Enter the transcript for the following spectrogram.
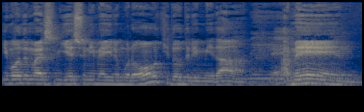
이 모든 말씀 예수님의 이름으로 기도드립니다. 아멘. 아멘.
